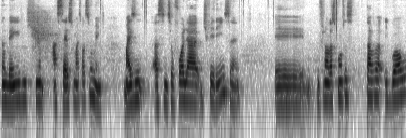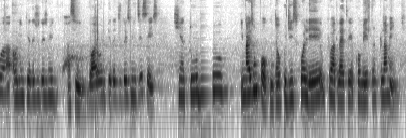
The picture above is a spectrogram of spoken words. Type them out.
também a gente tinha acesso mais facilmente. Mas, assim, se eu for olhar a diferença, é, no final das contas, estava igual a Olimpíada de 2000, assim, igual a Olimpíada de 2016. Tinha tudo e mais um pouco. Então, eu podia escolher o que o atleta ia comer tranquilamente.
